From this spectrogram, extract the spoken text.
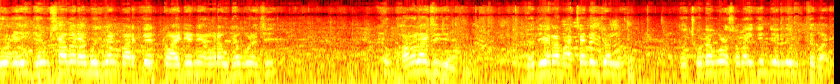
তো এই জেমস সাহেবের অ্যামুজমেন্ট পার্কের টয় ট্রেনে আমরা উঠে পড়েছি। খুব ভালো লাগছে কিন্তু। যদি এটা বাচ্চাদের জন্য, তো ছোটো বড়ো সবাই কিন্তু এটাতে উঠতে পারে।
